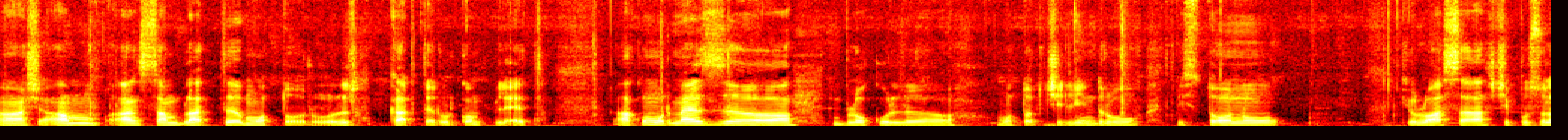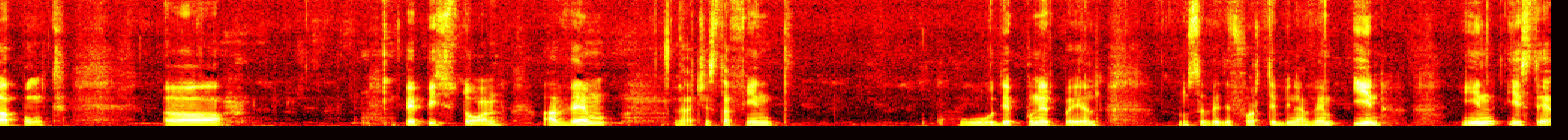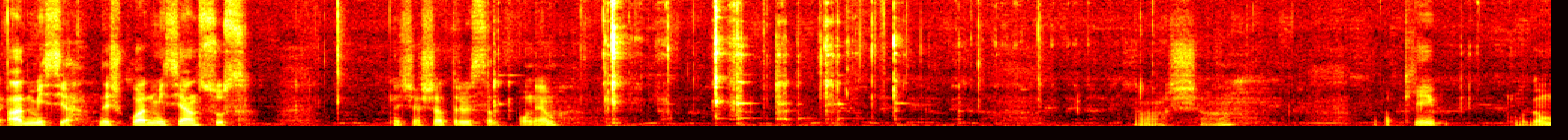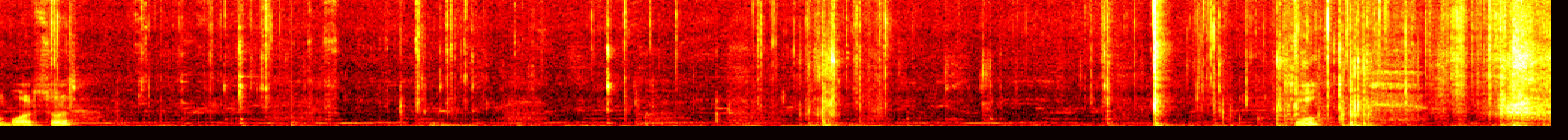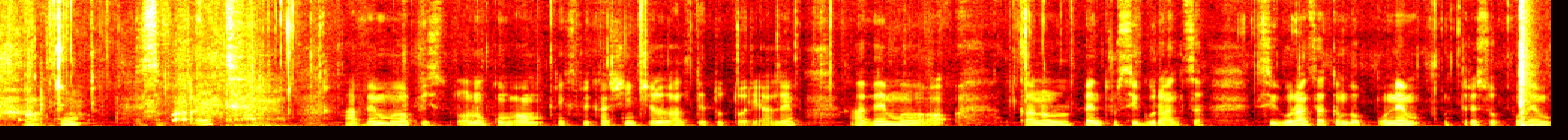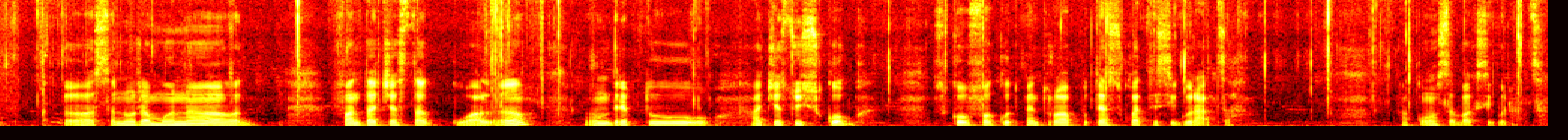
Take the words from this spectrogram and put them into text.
Așa, am ansamblat motorul, carterul complet. Acum urmează blocul uh, motor, cilindru, pistonul, chiuloasa și pusul la punct. Uh, pe piston avem, acesta fiind cu depuneri pe el, nu se vede foarte bine, avem in. In este admisia, deci cu admisia în sus. Deci așa trebuie să-l punem. Așa. Ok. Băgăm bolțul. Ok. Acum să vă arăt. Avem uh, pistonul, cum v-am explicat și în celelalte tutoriale. Avem uh, canalul pentru siguranță. Siguranța când o punem, trebuie să o punem uh, să nu rămână fantacea asta goală în dreptul acestui scob. Scob făcut pentru a putea scoate siguranța. Acum o să bag siguranța.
